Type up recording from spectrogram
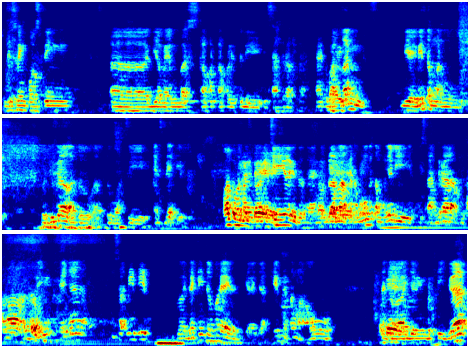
dia sering posting eh, dia main bass cover-cover itu di Instagram. Nah, kebetulan dia ini teman gue juga waktu waktu masih SD gitu. oh teman SD kecil gitu kan. Udah lama ketemu ketemunya di Instagram. Ah, Nah, ini kayaknya bisa nih dit, gue ajakin coba ya, diajakin ternyata mau. Kita aja yang bertiga,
